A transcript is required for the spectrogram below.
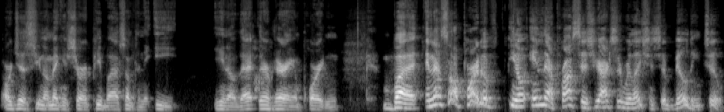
or just you know making sure people have something to eat. You know that they're very important. But and that's all part of you know in that process you're actually relationship building too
